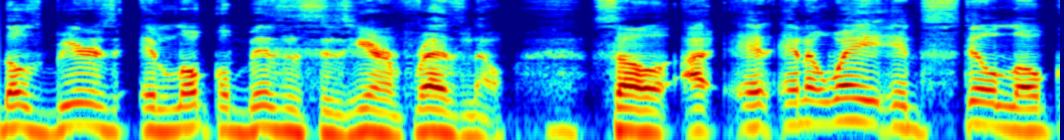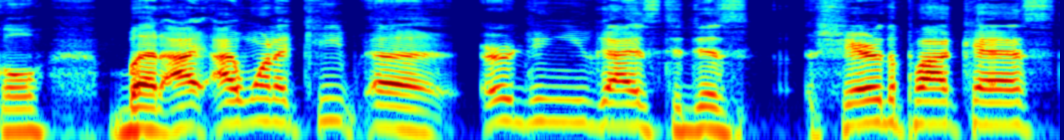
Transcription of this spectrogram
those beers in local businesses here in Fresno. So I, in, a way, it's still local, but I, I want to keep uh, urging you guys to just share the podcast.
